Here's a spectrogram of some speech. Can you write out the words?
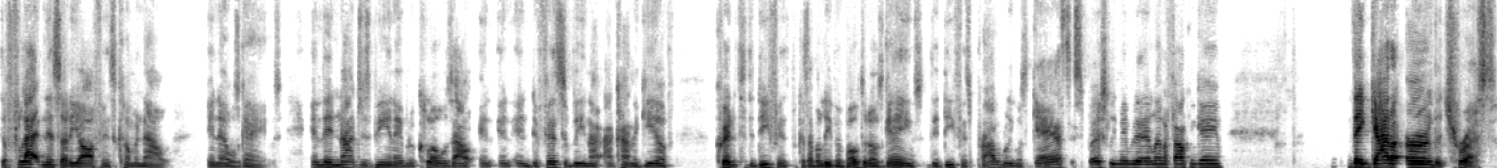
the flatness of the offense coming out in those games, and then not just being able to close out and and, and defensively. And I, I kind of give credit to the defense because I believe in both of those games, the defense probably was gassed, especially maybe the Atlanta Falcon game. They gotta earn the trust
